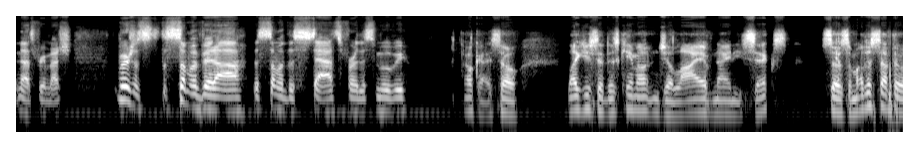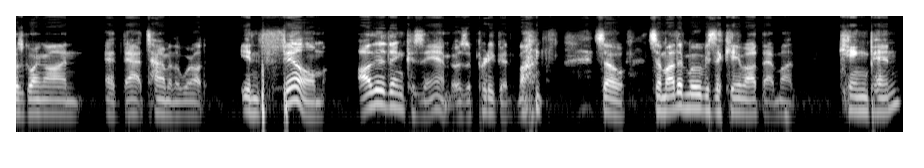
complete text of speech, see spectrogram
And that's pretty much, pretty much the sum of it. Uh, the sum of the stats for this movie. Okay. So, like you said, this came out in July of 96. So, some other stuff that was going on at that time in the world in film, other than Kazam, it was a pretty good month. So, some other movies that came out that month Kingpin,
